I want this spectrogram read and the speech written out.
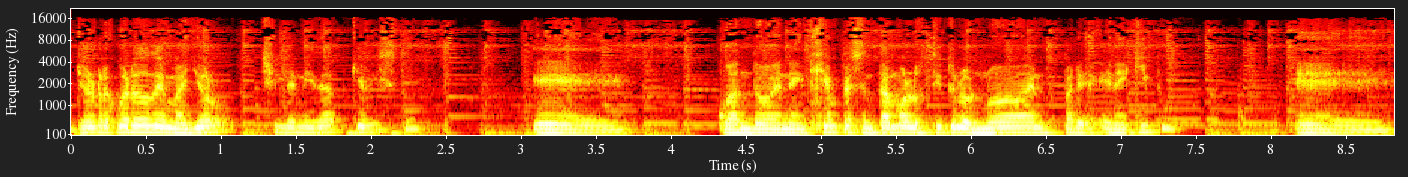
Yo el recuerdo de mayor chilenidad que he visto, eh, cuando en Engen presentamos los títulos nuevos en, equipo, eh,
